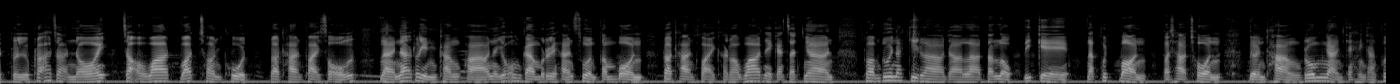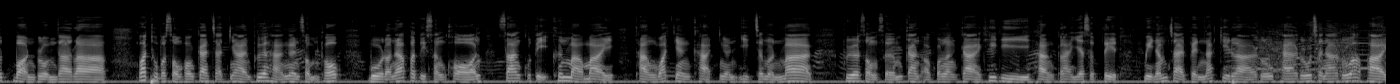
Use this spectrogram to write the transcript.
ต หรือพระอาจารย์น้อยเจ้าอาวาสวัดชอนขุด ประธานฝ่ายสงฆ์นายนรินทร์คังผานายกองค์การบริหารส่วนตำบล ประธานฝ่ายคารวาสในการจัดงาน พร้อมด้วยนักกีฬาดาราตลกลิเก นักฟุตบอล ประชาชน เดินทางร่วมงานการแข่งขันฟุตบอลรวมดารา วัตถุประสงค์ของการจัดงานเพื่อหาเงินสมทบ บูรณะปฏิสังขรณ์สร้างกุฏิขึ้นมาใหม่ ทางวัดยังขาดเงินอีกจำนวนมาก เพื่อส่งเสริมการออกกำลังกายที่ดีห่างไกลยาเสพติดมีน้ำใจเป็นนักกีฬารู้แพ้รู้ชนะรู้อภัย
